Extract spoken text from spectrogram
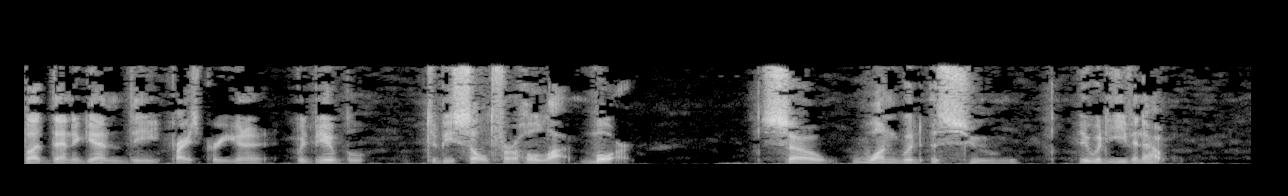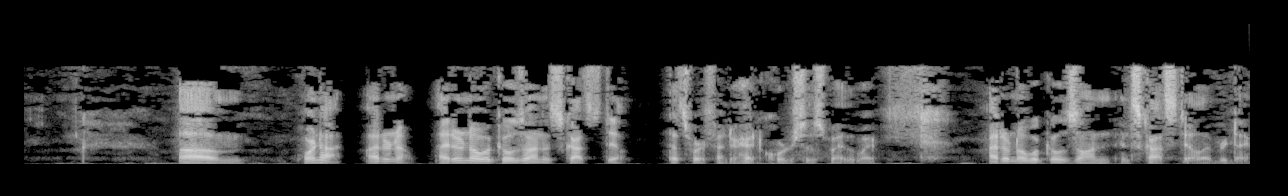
but then again, the price per unit would be able to be sold for a whole lot more. So one would assume it would even out. Um, or not. I don't know. I don't know what goes on in Scottsdale. That's where Fender headquarters is, by the way. I don't know what goes on in Scottsdale every day.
